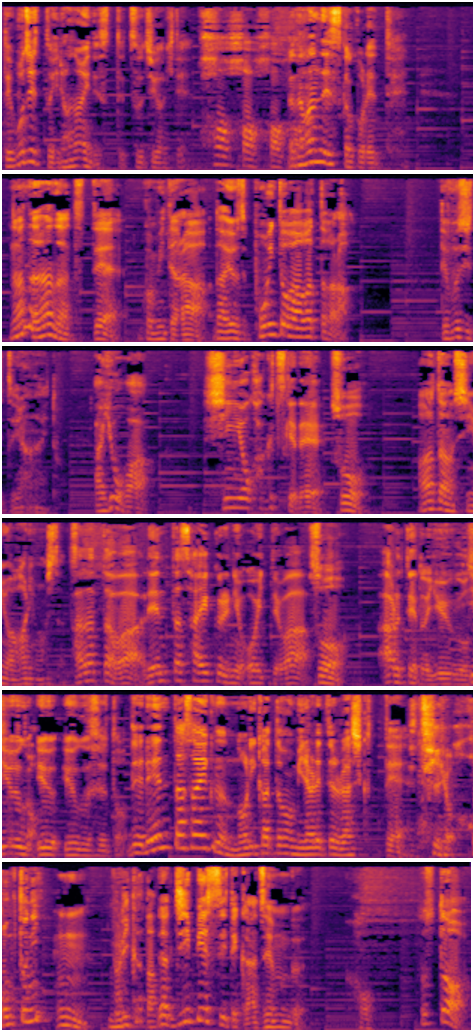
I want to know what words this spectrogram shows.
デポジットいらないですって通知が来て、はあ、はあはあはあ、何ですか？これって。なんだなんだっつって、こう見たら、だ要するにポイントが上がったから、デポジットいらないと。あ、要は、信用格付けで、そう。あなたの信用上がりましたあなたはレンタサイクルにおいては、そう。ある程度優遇をす優ると。遇優優遇すると。で、レンタサイクルの乗り方も見られてるらしくって、いや、本当に？うん。乗り方？だから GPS ついてるから全部。ほそうすると、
